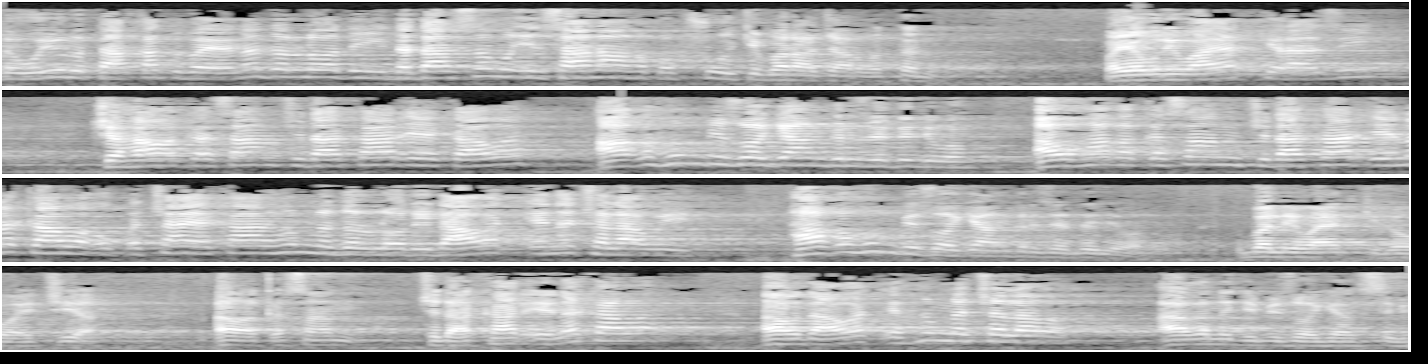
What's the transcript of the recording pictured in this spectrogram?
د ویلو طاقت به یې نه درلودی د داسمو انسانانو په پښو کې به راجاروتل په یو روایت کې راځي چې هغه کسان چې دا کار یې کاوه هغه هم بیزوګیان ګرځېدلي وو او هغه کسان چې دا کار یې نه کاوه او په چا یې کار هم نه درلودی دعوت یې نه چلاوی هغه هم بیزوګیان ګرځېدلي وو بل روایت کې به وایي چې هغه کسان چې دا کار یې نه کاوه او دعوت یې هم نه چلاوه هغه نه دي بیزوګیان سوي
